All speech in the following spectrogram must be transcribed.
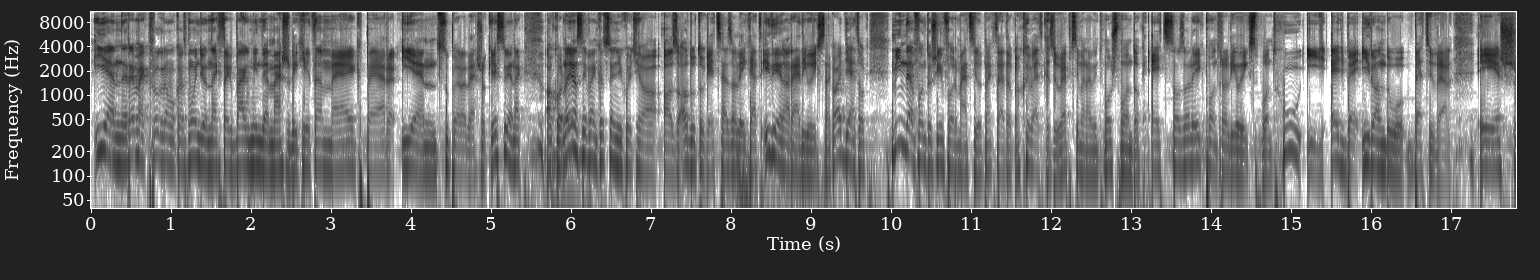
ilyen remek programokat mondjon nektek Bug minden második héten, meg per ilyen szuperadások készüljenek, akkor nagyon szépen köszönjük, hogyha az adótok egy százalékát idén a Radio X-nek adjátok. Minden fontos információt megtaláltok a következő webcímen, amit most mondok, 1 százalék.radiox.hu, így egybe irandó betűvel. És,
